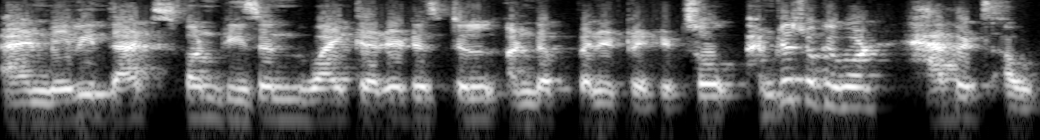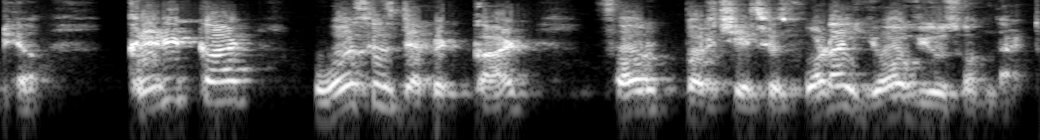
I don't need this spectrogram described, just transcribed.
And maybe that's one reason why credit is still underpenetrated. So I'm just talking about habits out here. Credit card versus debit card for purchases. What are your views on that?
